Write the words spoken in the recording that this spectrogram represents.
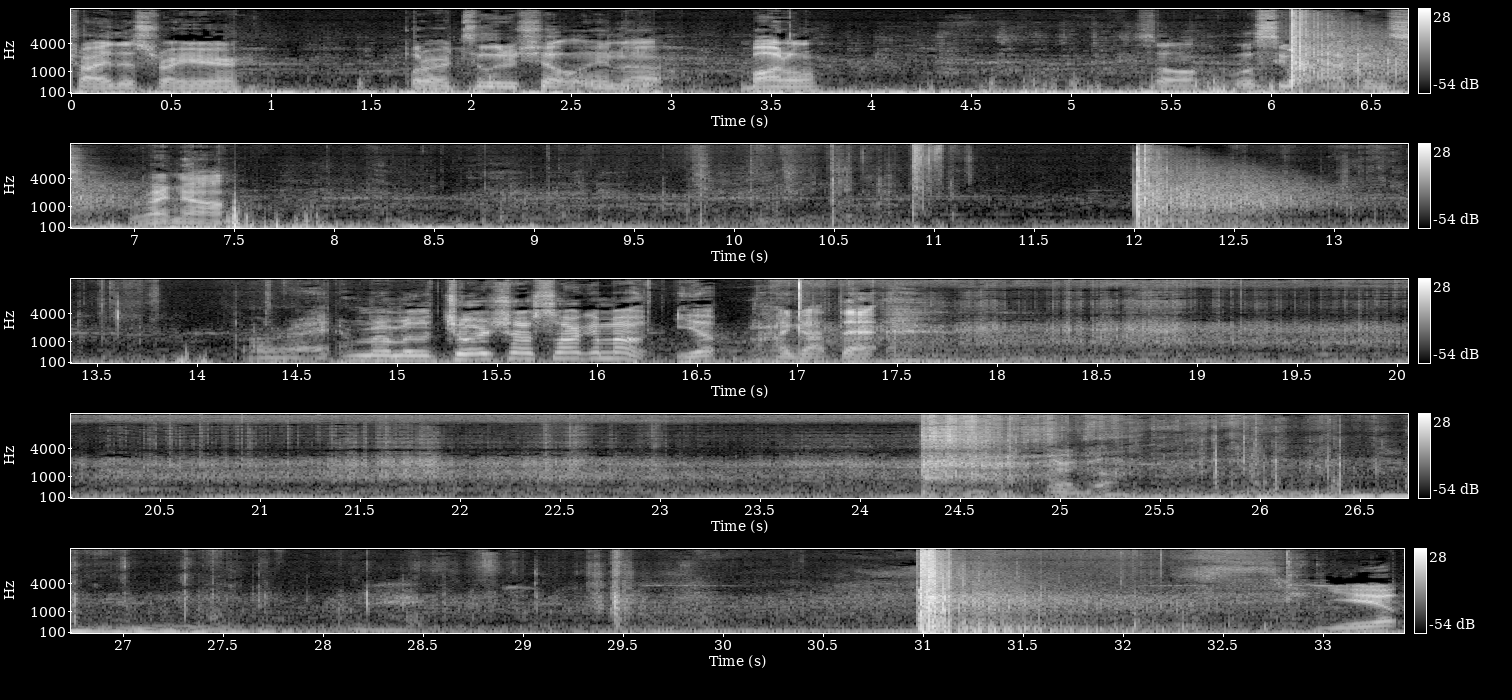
Try this right here. Put our artillery shell in a bottle. So we'll see what happens right now. All right, remember the torch I was talking about? Yep, I got that. There we go. Yep.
